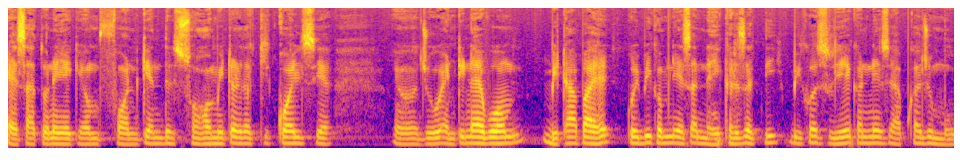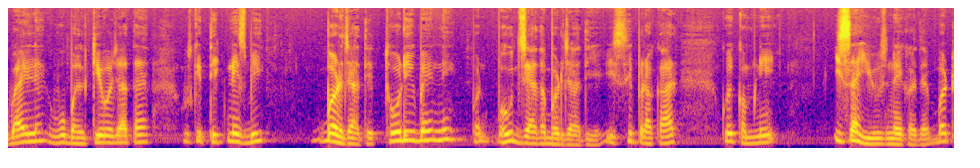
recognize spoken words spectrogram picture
ऐसा तो नहीं है कि हम फ़ोन के अंदर सौ मीटर तक की कॉइल्स या जो एंटीना है वो हम बिठा पाए कोई भी कंपनी ऐसा नहीं कर सकती बिकॉज़ ये करने से आपका जो मोबाइल है वो बल्कि हो जाता है, उसकी थिकनेस भी बढ़ जाती है, थोड़ी बहुत नहीं, पर बहुत ज़्यादा बढ़ जाती है। इसी प्रकार कोई कंपनी ऐसा यूज़ नहीं करते बट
